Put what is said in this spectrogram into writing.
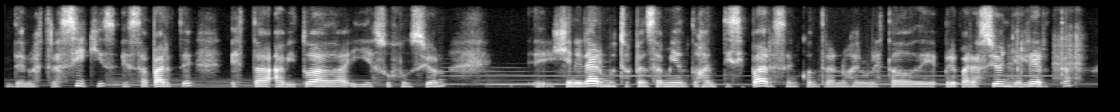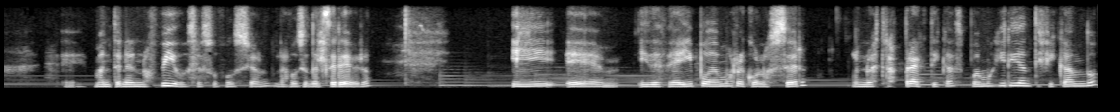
nuestra psiquis, esa parte está habituada y es su función eh, generar muchos pensamientos, anticiparse, encontrarnos en un estado de preparación y alerta, eh, mantenernos vivos es su función, la función del cerebro. Y, y desde ahí podemos reconocer en nuestras prácticas, podemos ir identificando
